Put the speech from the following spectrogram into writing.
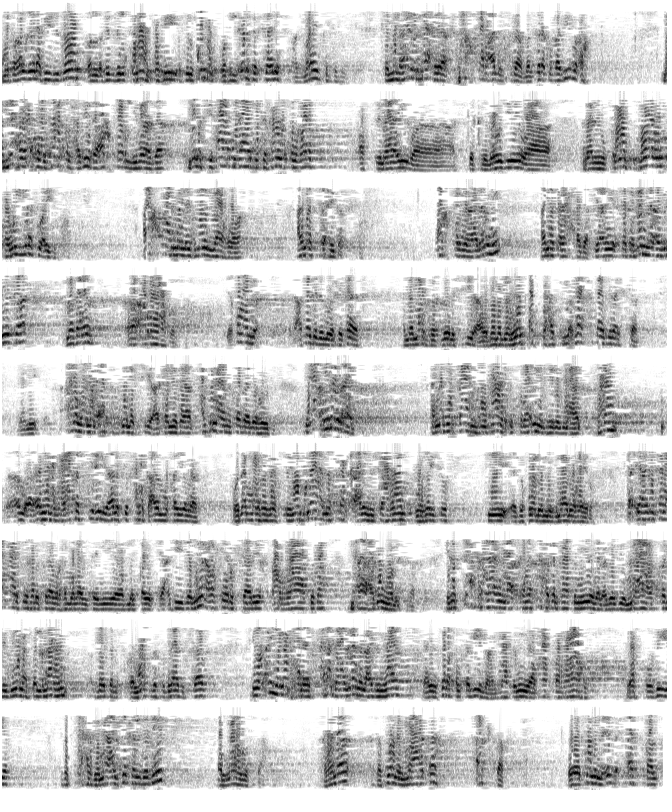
متغلغله في جذور في القلوب وفي في الكتب وفي الارث التاريخي ما يمكن تفوز فمن هذه الناحيه أخطر على الإسلام. والفرق القديمه أخطر. من ناحيه أخرى الفرق الحديثه أخطر. لماذا؟ لارتباطها بتفوق الغرب. الصناعي والتكنولوجي والوقوف دور قويه وأيضا أخطر من الاثنين ما هو؟ أن نتحد أخطر من هذين أن نتوحد يعني تتبنى أمريكا مثلا الروافض طبعا أعتقد إنه حكاية أن المربط بين الشيعة وبين اليهود أصبحت ما تحتاج إلى إشكال. يعني اول الاسس بين الشيعة كمثال عبد الله بن سبع اليهودي والى الآن الذي قام بدور إسرائيل في لبنان هم المجموعات الشيعية التي حرك على المخيمات ودمر فلسطين لا نشق عليه شعران وجيشه في دخول لبنان وغيره. يعني كما قال شيخ الإسلام رحمه الله ابن تيمية وابن القيم يعني في جميع عصور التاريخ الرافضة مع عدو الإسلام. إذا اتحد هؤلاء كما اتحد الفاطميون العبيديون مع الصليبيون سلمهم بيت المقدس وبلاد الشام في أي مرحله يتحد هذان العدوان يعني الفرق القديمة الباطنيه وخاصه الروافض والصوفية إذا اتحدوا مع الفكر الجديد الله المستعان. هنا تكون المعركة أكثر ويكون العبء أثقل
